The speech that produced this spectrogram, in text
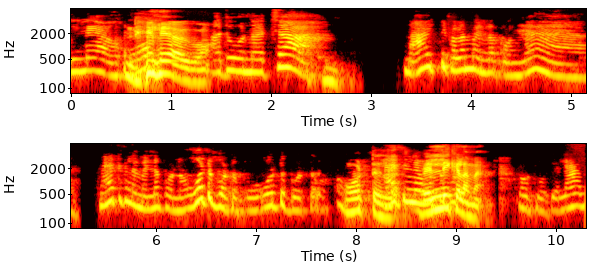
டிலே ஆகும். டிலே ஆகும். அது ஒன்னாச்சா ஞாயிற்றுக்கிழமை என்ன பண்ணேன் ஞாயிற்றுக்கிழமை என்ன பண்ணோம் ஓட்டு போட்டோம் போ, ஓட்டு போட்டோம் ஓட்டு. வெள்ளிக்கிழமை. Okay okay. நான்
